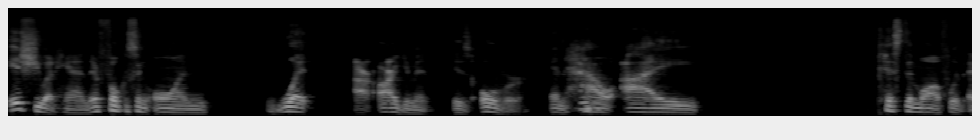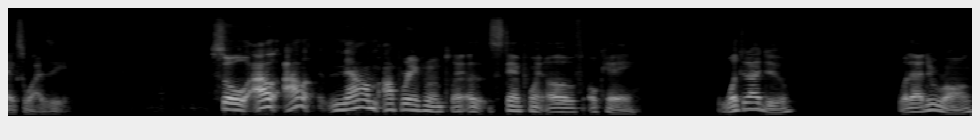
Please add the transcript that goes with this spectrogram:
issue at hand. They're focusing on what our argument is over and mm-hmm. how mm-hmm. I pissed them off with XYZ. So I'll I'll now I'm operating from a, a standpoint of okay, what did I do? What did I do wrong?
